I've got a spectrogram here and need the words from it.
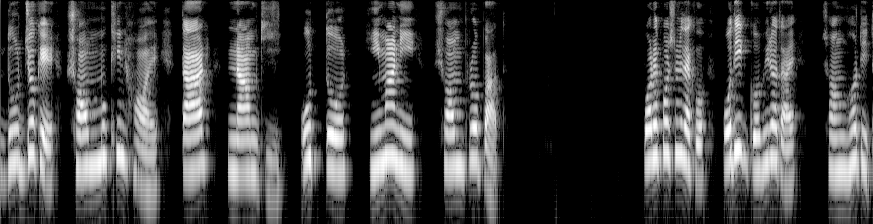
দুর্যোগের সম্মুখীন হয়, তার নাম কি? উত্তর, হিমানি সম্প্রপাত। পরে প্রশ্নে দেখো। অধিক গভীরতায় সংঘটিত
